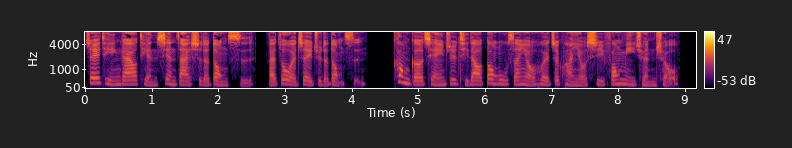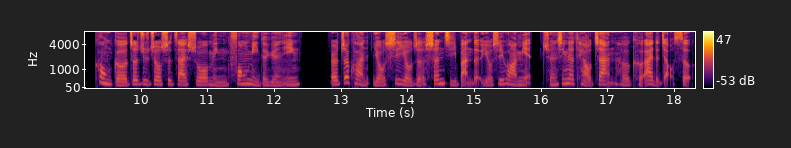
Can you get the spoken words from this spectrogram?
这一题应该要填现在式的动词来作为这一句的动词。空格前一句提到《动物森友会》这款游戏风靡全球，空格这句就是在说明风靡的原因。而这款游戏有着升级版的游戏画面、全新的挑战和可爱的角色。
